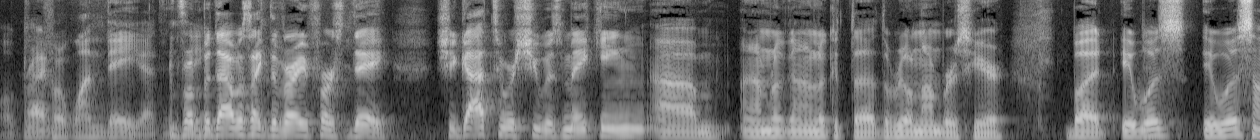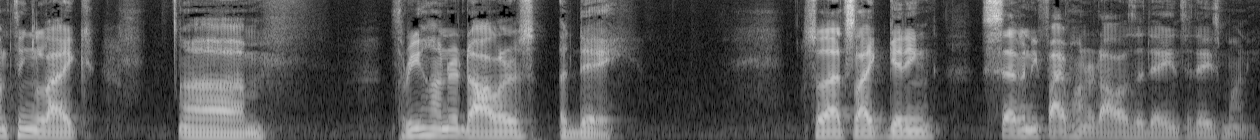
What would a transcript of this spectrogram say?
okay, right. for one day. For- but that was like the very first day. She got to where she was making, um, and I'm not going to look at the, the real numbers here, but it was it was something like um, three hundred dollars a day. So that's like getting seventy five hundred dollars a day in today's money,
